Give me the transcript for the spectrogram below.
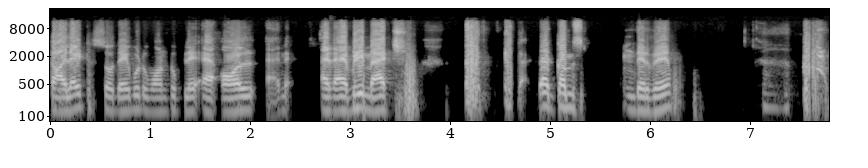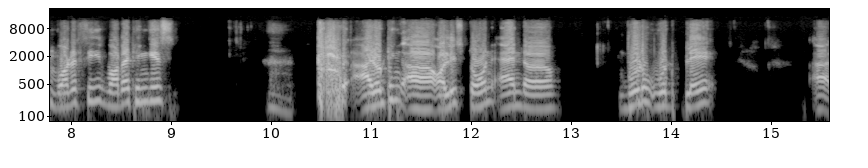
twilight, so they would want to play all and and every match that, comes their way. what I see, what I think is, I don't think uh, Ollie Stone and uh, Wood would play. Uh,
